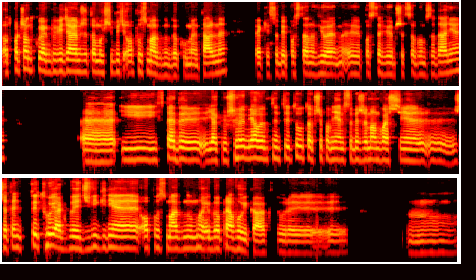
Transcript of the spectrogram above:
Od początku jakby wiedziałem, że to musi być opus magnum dokumentalny. Takie sobie postanowiłem, postawiłem przed sobą zadanie. E, I wtedy, jak już miałem ten tytuł, to przypomniałem sobie, że mam właśnie, y, że ten tytuł jakby dźwignie opus magnum mojego prawójka, który. Y, mm,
